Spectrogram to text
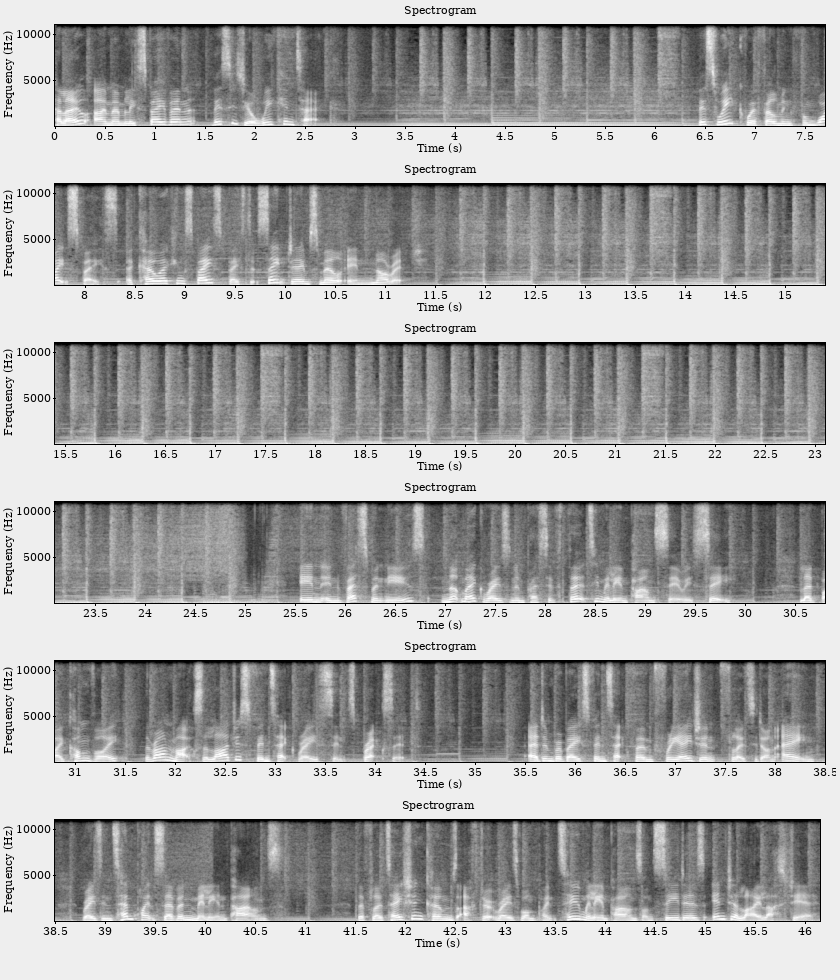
Hello, I'm Emily Spaven. This is your Week in Tech. This week we're filming from Whitespace, a co-working space based at St James Mill in Norwich. In investment news, Nutmeg raised an impressive £30 million Series C. Led by Convoy, the round marks the largest fintech raise since Brexit. Edinburgh-based fintech firm FreeAgent floated on AIM, raising £10.7 million. The flotation comes after it raised £1.2 million on Seedrs in July last year.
